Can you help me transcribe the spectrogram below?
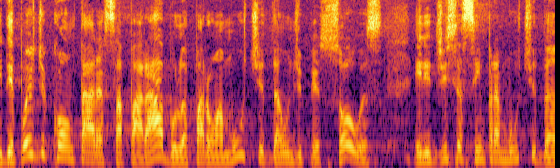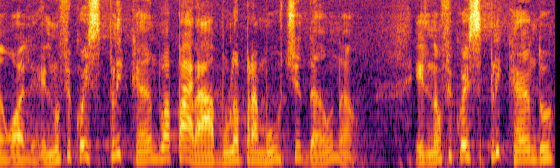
E depois de contar essa parábola para uma multidão de pessoas, ele disse assim para a multidão: olha, ele não ficou explicando a parábola para a multidão, não. Ele não ficou explicando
